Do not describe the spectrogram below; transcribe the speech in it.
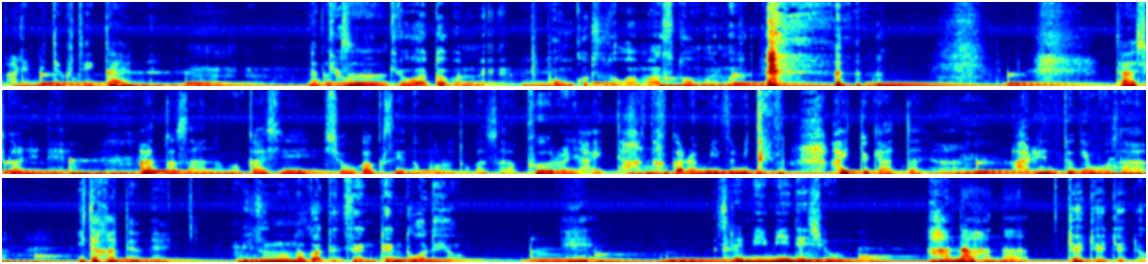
あれめちゃくちゃ痛いよね。うん。うんなんか今ず今日は多分ね、うん。ポンコツ度が増すと思います、確かにね。うん、あとさあの昔小学生の頃とかさプールに入って鼻から水みたいの 入っときあったじゃん、うん。あれん時もさ痛かったよね。水の中で前転とかでしょえ？それ耳でしょ？鼻鼻。ちょいちょいちょいちょい。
